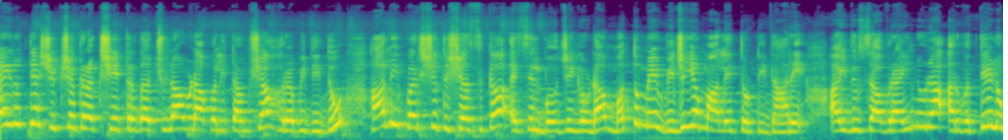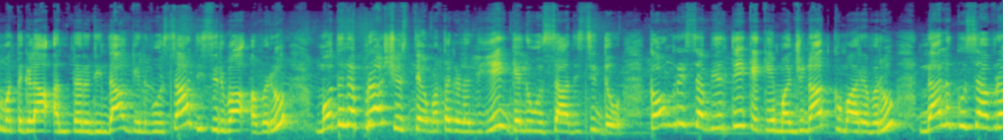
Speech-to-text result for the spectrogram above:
ನೈಋತ್ಯ ಶಿಕ್ಷಕರ ಕ್ಷೇತ್ರದ ಚುನಾವಣಾ ಫಲಿತಾಂಶ ಹೊರಬಿದ್ದಿದ್ದು, ಹಾಲಿ ಪರಿಷತ್ ಶಾಸಕ ಎಸ್ ಎಲ್ ಭೋಜೇಗೌಡ ಮತ್ತೊಮ್ಮೆ ವಿಜಯ ಮಾಲೆ ತೊಟ್ಟಿದ್ದಾರೆ. ಐದು ಸಾವಿರ ಐನೂರ ಅರವತ್ತೇಳು ಮತಗಳ ಅಂತರದಿಂದ ಗೆಲುವು ಸಾಧಿಸಿರುವ ಅವರು ಮೊದಲ ಪ್ರಾಶಸ್ತ್ಯ ಮತಗಳಲ್ಲಿಯೇ ಗೆಲುವು ಸಾಧಿಸಿದ್ದು. ಕಾಂಗ್ರೆಸ್ ಅಭ್ಯರ್ಥಿ ಕೆಕೆ ಮಂಜುನಾಥ್ ಕುಮಾರ್ ಅವರು ನಾಲ್ಕು ಸಾವಿರ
